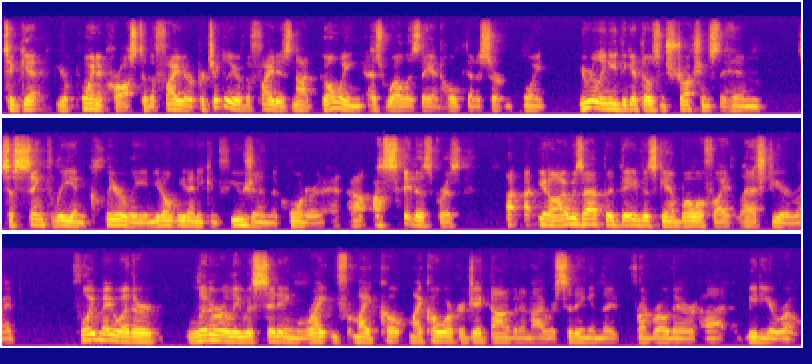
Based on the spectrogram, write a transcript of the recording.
to get your point across to the fighter, particularly if the fight is not going as well as they had hoped at a certain point you really need to get those instructions to him succinctly and clearly, and you don't need any confusion in the corner. And I'll, say this, Chris. I, you know, I was at the Davis Gamboa fight last year, right? Floyd Mayweather literally was sitting right in front. My co my coworker Jake Donovan and I were sitting in the front row there, uh, media row.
